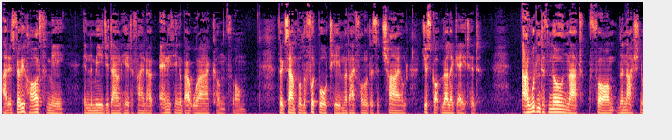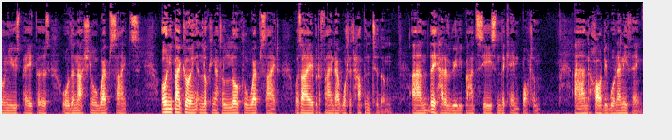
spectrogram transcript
and it's very hard for me in the media down here to find out anything about where I come from. For example, the football team that I followed as a child just got relegated. I wouldn't have known that from the national newspapers or the national websites. Only by going and looking at a local website was I able to find out what had happened to them. And they had a really bad season, they came bottom and hardly won anything.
